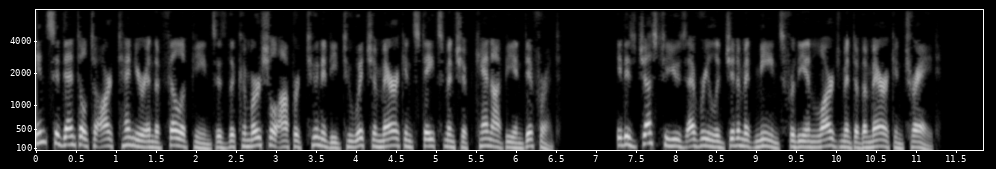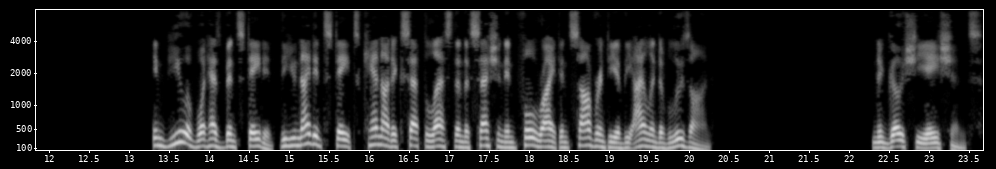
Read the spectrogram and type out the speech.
Incidental to our tenure in the Philippines is the commercial opportunity to which American statesmanship cannot be indifferent. It is just to use every legitimate means for the enlargement of American trade. In view of what has been stated, the United States cannot accept less than the cession in full right and sovereignty of the island of Luzon. Negotiations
